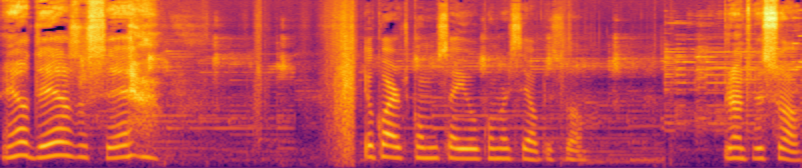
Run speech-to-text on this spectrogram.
Meu Deus do céu. Eu corto como saiu o comercial, pessoal. Pronto, pessoal.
